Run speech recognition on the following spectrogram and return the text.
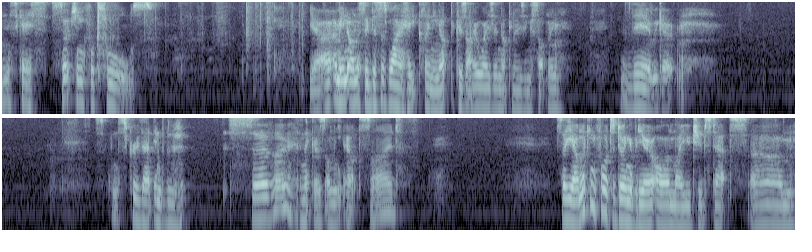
In this case, searching for tools. Yeah, I, I mean, honestly, this is why I hate cleaning up, because I always end up losing something. There we go. So I can screw that into the servo, and that goes on the outside. So yeah, I'm looking forward to doing a video on my YouTube stats. Um,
